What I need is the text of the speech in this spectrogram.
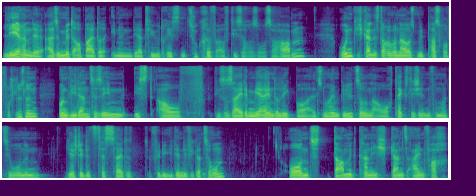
Lehrende, also MitarbeiterInnen der TU Dresden Zugriff auf diese Ressource haben. Und ich kann es darüber hinaus mit Passwort verschlüsseln. Und wie dann zu sehen, ist auf dieser Seite mehr hinterlegbar als nur ein Bild, sondern auch textliche Informationen. Hier steht jetzt Testseite für die Identifikation. Und damit kann ich ganz einfach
